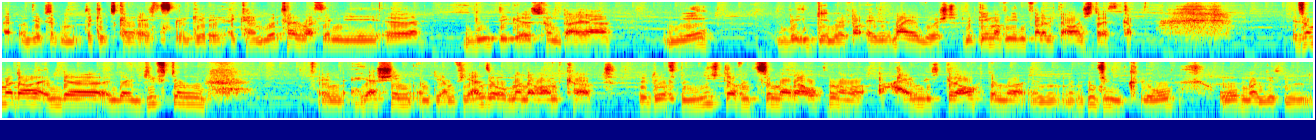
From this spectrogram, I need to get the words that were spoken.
Äh, und ich habe gesagt, da gibt es kein, Rechts, kein Urteil, was irgendwie äh, gültig ist. Von daher, nee, nicht Es mir ja wurscht. Mit dem auf jeden Fall habe ich da auch einen Stress gehabt. Jetzt waren wir da in der, in der Entgiftung in Hersching und die haben Fernseher oben an der Wand gehabt. Wir durften nicht auf dem Zimmer rauchen, haben heimlich geraucht immer in, in diesem Klo oben an diesem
